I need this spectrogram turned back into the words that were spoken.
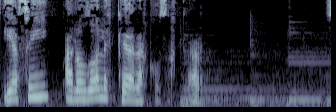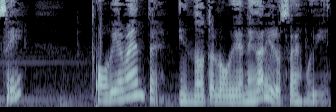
Y así a los dos les quedan las cosas claras. ¿Sí? Obviamente, y no te lo voy a negar y lo sabes muy bien,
